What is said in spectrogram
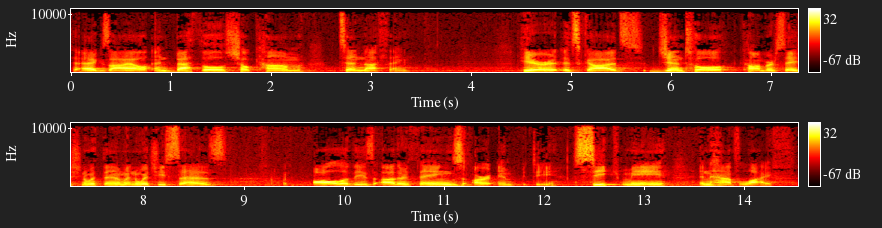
to exile, and Bethel shall come to nothing. Here it's God's gentle conversation with them in which he says, All of these other things are empty. Seek me and have life.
